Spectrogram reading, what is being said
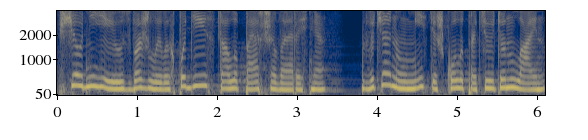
Ще однією з важливих подій стало 1 вересня. Звичайно, у місті школи працюють онлайн.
